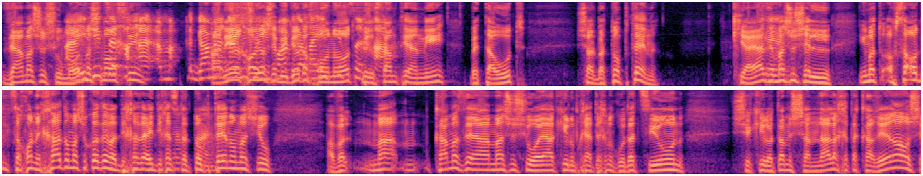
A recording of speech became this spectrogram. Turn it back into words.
זה היה משהו שהוא מאוד משמעותי. צריכה, גם אני יכול להיות שבידיעות אחרונות. פרסמתי אני, בטעות, שאת בטופ 10. כי היה כן. משהו של, אם את עושה עוד ניצחון אחד או משהו כזה, ואת היית נכנסת נכון. לטופ 10 או משהו, אבל מה, כמה זה היה משהו שהוא היה כאילו מבחינתך נקודת ציון, שכאילו אתה משנה לך את הקריירה, או ש...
